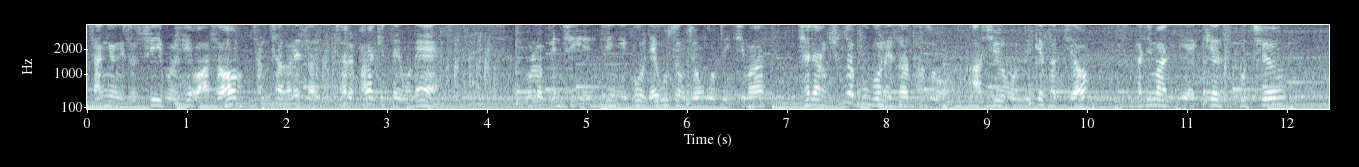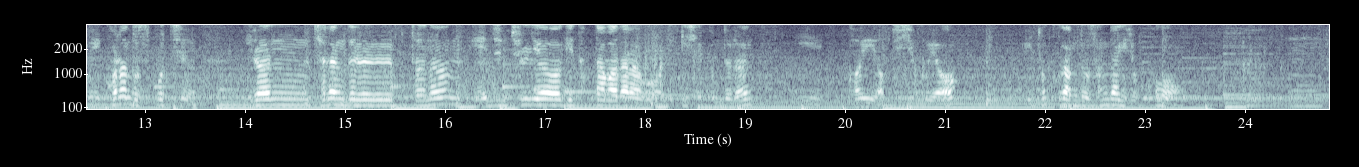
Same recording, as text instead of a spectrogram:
쌍용에서 수입을 해 와서 장착을 해서 이 차를 팔았기 때문에 물론 벤츠 엔진이고 내구성 좋은 것도 있지만 이 차량 출력 부분에서 다소 아쉬움을 느꼈었죠. 하지만 이 액티언 스포츠, 이 코란도 스포츠 이런 차량들부터는 이 엔진 출력이 답답하다라고 느끼실 분들은 이 거의 없으시고요. 이 토크감도 상당히 좋고 음,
